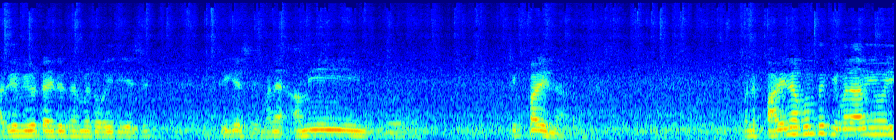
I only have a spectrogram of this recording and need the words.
আজকের ভিডিও টাইটেল থামনেল ওই দিয়েছে। ঠিক আছে? মানে আমি ঠিক পারি না। মানে পারি না বলতে কি? মানে আমি ওই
